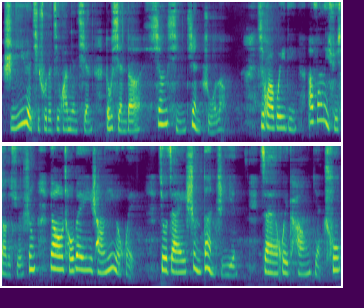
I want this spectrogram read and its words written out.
十一月提出的计划面前，都显得相形见拙了。计划规定，阿峰利学校的学生要筹备一场音乐会，就在圣诞之夜，在会堂演出，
